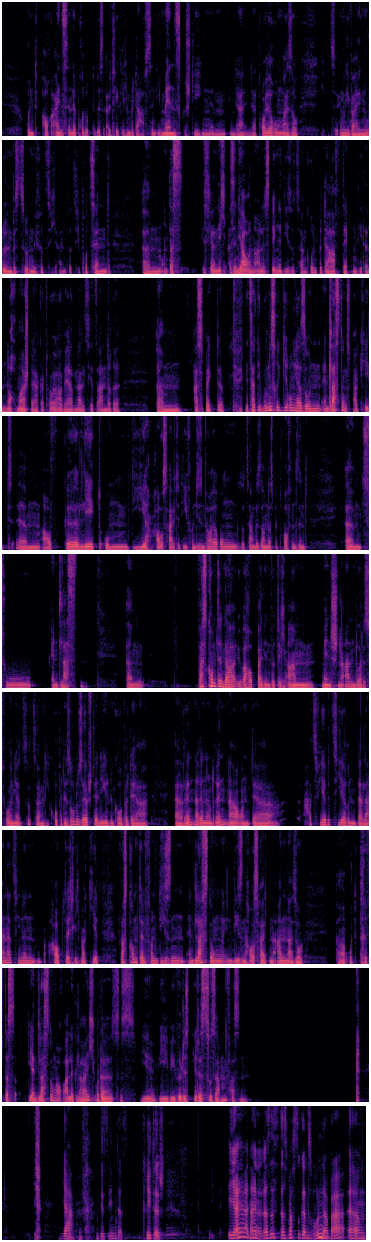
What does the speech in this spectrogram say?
Und auch einzelne Produkte des alltäglichen Bedarfs sind immens gestiegen im, in, der, in der Teuerung. Also ich habe jetzt irgendwie bei Nudeln bis zu irgendwie 40, 41 Prozent. Ähm, und das ist ja nicht, sind ja auch alles Dinge, die sozusagen Grundbedarf decken, die dann nochmal stärker teurer werden als jetzt andere ähm, Aspekte. Jetzt hat die Bundesregierung ja so ein Entlastungspaket ähm, aufgelegt, um die Haushalte, die von diesen Teuerungen sozusagen besonders betroffen sind, ähm, zu entlasten. Ähm, was kommt denn da überhaupt bei den wirklich armen Menschen an? Du hattest vorhin jetzt sozusagen die Gruppe der Solo-Selbstständigen, die Gruppe der äh, Rentnerinnen und Rentner und der Hartz-IV-Bezieherinnen und Alleinerziehenden hauptsächlich markiert. Was kommt denn von diesen Entlastungen in diesen Haushalten an? Also äh, trifft das die Entlastung auch alle gleich oder ist es, wie, wie, wie würdet ihr das zusammenfassen? Ja, wir sehen das kritisch. Ja, ja, nein, das, ist, das machst du ganz wunderbar. Ähm,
